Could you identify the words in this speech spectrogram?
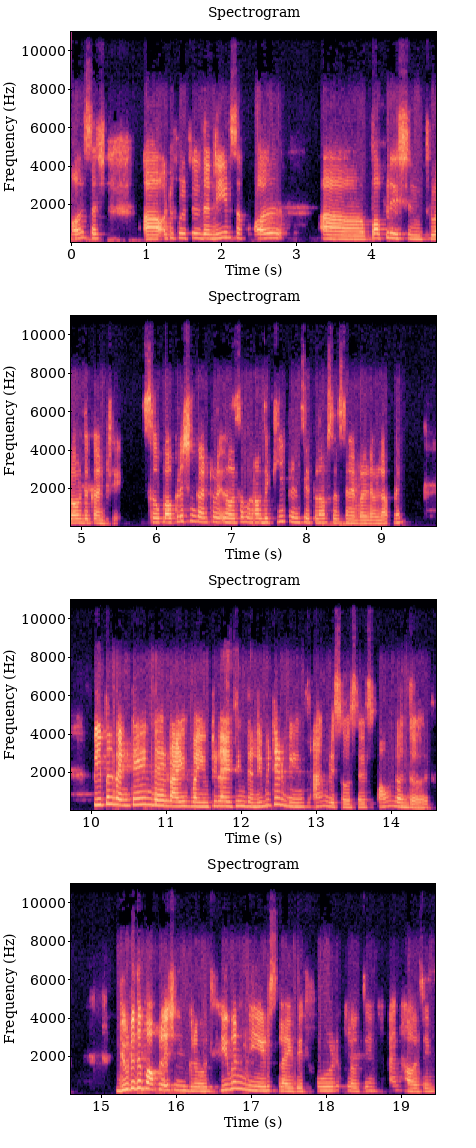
all such uh, to fulfill the needs of all uh, population throughout the country So population control is also one of the key principles of sustainable development. People maintain their life by utilizing the limited means and resources found on the earth. Due to the population growth, human needs like the food, clothing, and housing,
